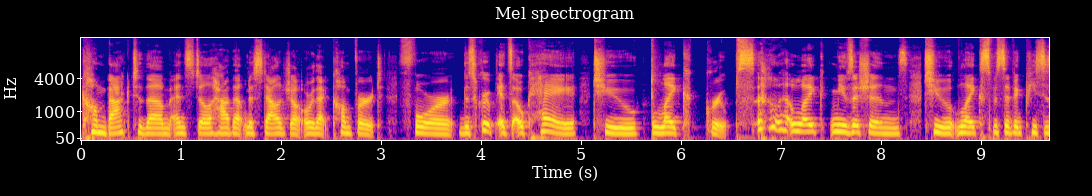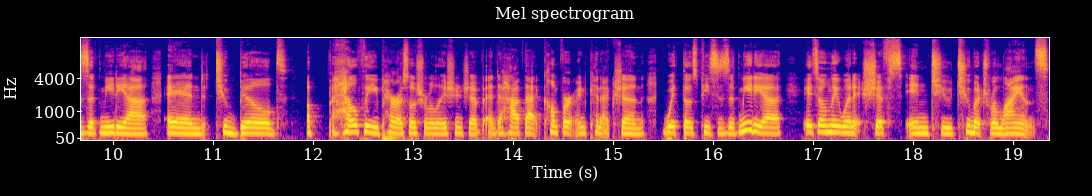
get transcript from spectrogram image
come back to them and still have that nostalgia or that comfort for this group. It's okay to like groups, like musicians, to like specific pieces of media, and to build a healthy parasocial relationship and to have that comfort and connection with those pieces of media, it's only when it shifts into too much reliance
